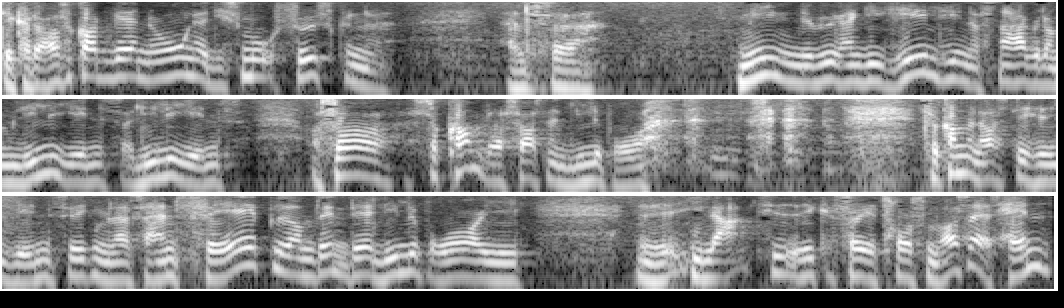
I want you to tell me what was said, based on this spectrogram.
Det kan da også godt være nogle af de små søskende, altså min nevø, han gik hele tiden og snakkede om lille Jens og lille Jens, og så, så kom der så også en lillebror. så kom man også det hed Jens, ikke? men altså han fablede om den der lillebror i, øh, i lang tid, ikke? så jeg tror som også, at han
